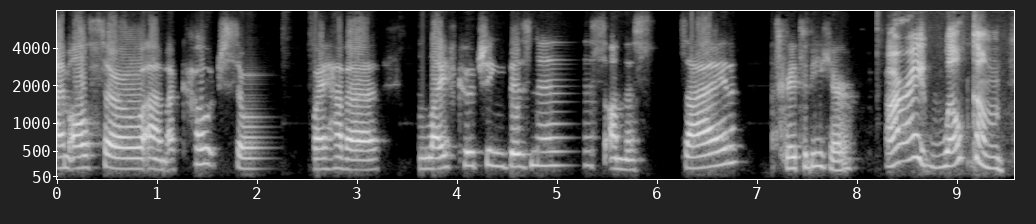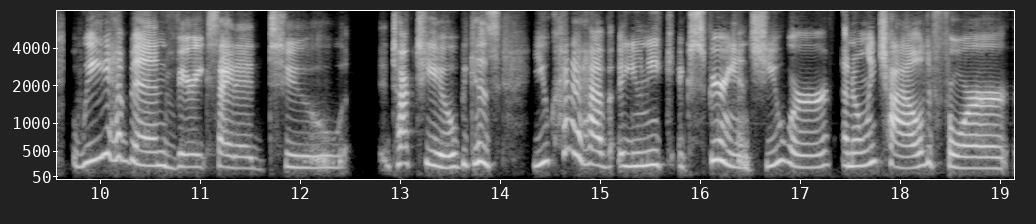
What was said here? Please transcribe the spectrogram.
I'm also um, a coach. So I have a life coaching business on the side. It's great to be here. All right, welcome. We have been very excited to talk to you because you kind of have a unique experience. You were an only child for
